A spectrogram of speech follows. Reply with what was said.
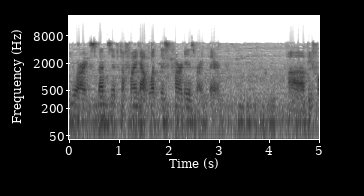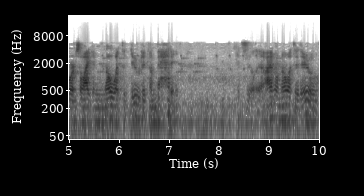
You are expensive to find out what this card is right there. Uh, before, so I can know what to do to combat it. It's, I don't know what to do.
